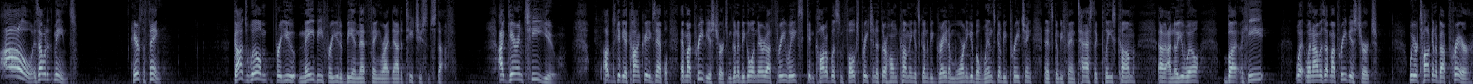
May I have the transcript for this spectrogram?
Oh, is that what it means? Here's the thing God's will for you may be for you to be in that thing right now to teach you some stuff. I guarantee you I'll just give you a concrete example. At my previous church, I'm going to be going there about three weeks, getting caught up with some folks preaching at their homecoming. It's going to be great. I'm warning you, but Wynn's going to be preaching, and it's going to be fantastic. Please come. Uh, I know you will. But he, when I was at my previous church, we were talking about prayer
